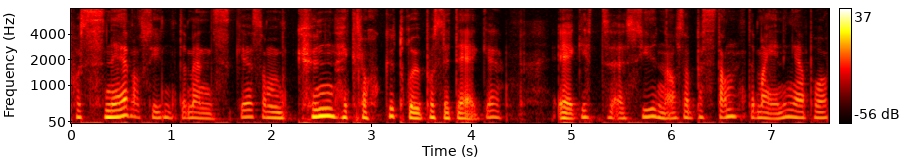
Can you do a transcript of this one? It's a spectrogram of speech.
på sneversynte mennesker som kun har klokketro på sitt eget eget eh, syn, altså bastante meninger på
